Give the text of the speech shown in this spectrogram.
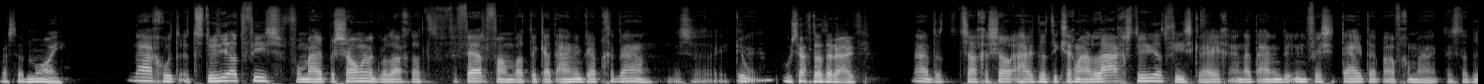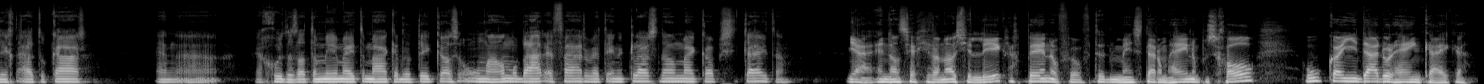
was dat mooi. Nou goed, het studieadvies voor mij persoonlijk lag dat ver van wat ik uiteindelijk heb gedaan. Dus eh, ik, eh, Hoe, hoe zag dat eruit? nou, dat zag er zo uit dat ik zeg maar een laag studieadvies kreeg en uiteindelijk de universiteit heb afgemaakt. Dus dat ligt uit elkaar. En eh, ja, goed, dat had er meer mee te maken dat ik als onhandelbaar ervaren werd in de klas dan mijn capaciteiten. Ja, en dan zeg je van als je leerkracht bent of, of de mensen daaromheen op een school, hoe kan je daar doorheen kijken?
